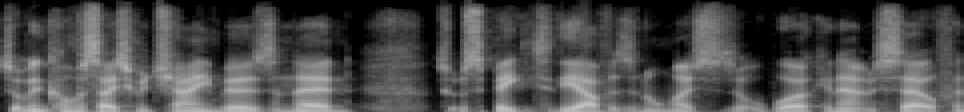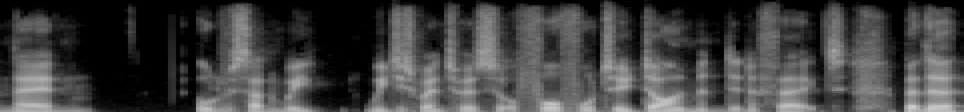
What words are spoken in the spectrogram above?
sort of in conversation with Chambers and then sort of speaking to the others and almost sort of working out himself. And then all of a sudden we we just went to a sort of four four two diamond in effect. But the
